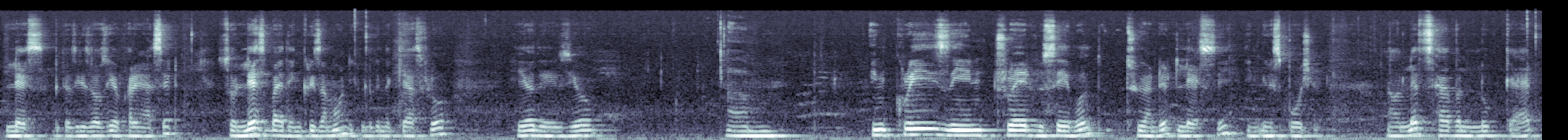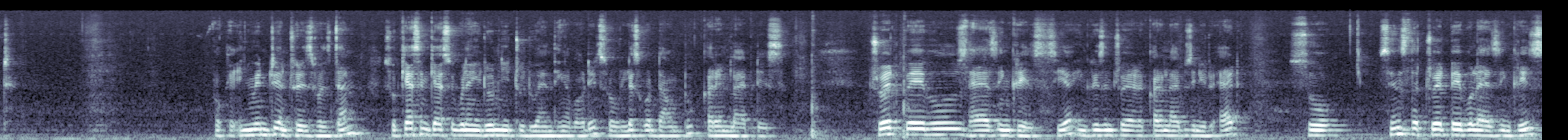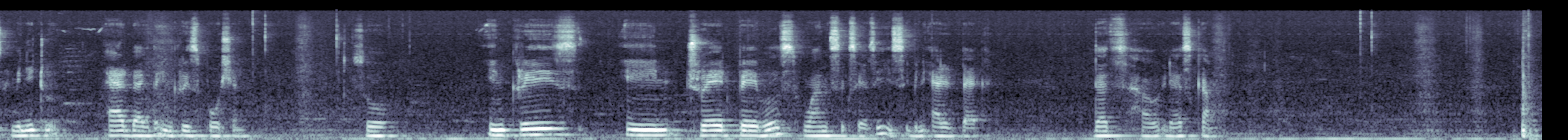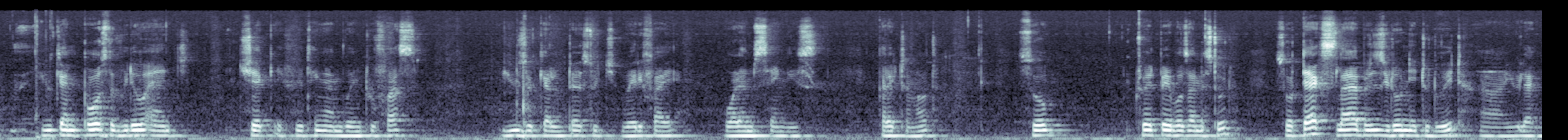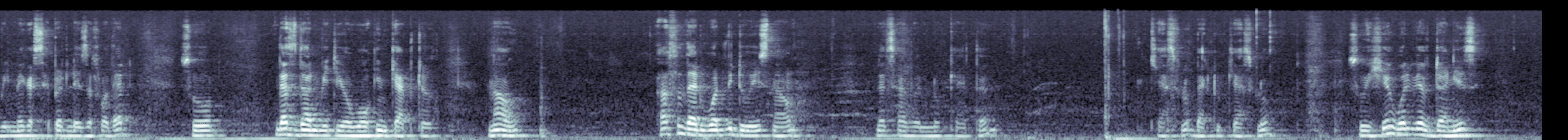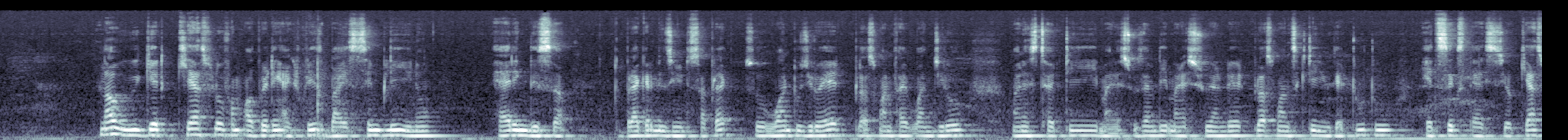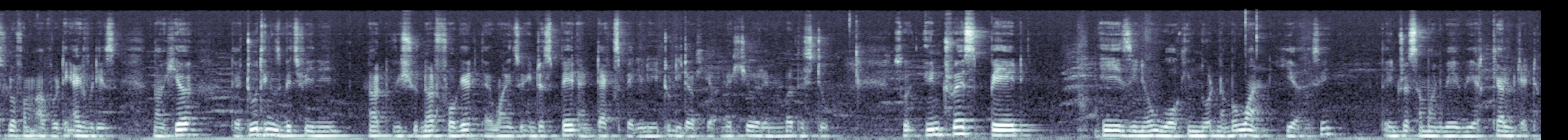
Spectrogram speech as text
less because it is also your current asset so less by the increase amount if you look in the cash flow here there is your um, increase in trade receivable 300 less see, in this portion now let's have a look at okay inventory and trade was done. So cash and cash equivalent you don't need to do anything about it. So let's go down to current liabilities. Trade payables has increased. Here increase in trade current liabilities you need to add. So since the trade payable has increased we need to add back the increased portion. So increase in trade payables 168 see it's been added back. That's how it has come. You can pause the video and check if you think I'm going too fast. Use your calculators to verify what I'm saying is correct or not. So trade payables understood. So tax liabilities you don't need to do it. Uh, you have, will make a separate ledger for that. So that's done with your working capital. Now after that what we do is now let's have a look at the cash flow back to cash flow. So here what we have done is now we get cash flow from operating activities by simply you know adding this up. The bracket means you need to subtract. So 1208 plus 1510 minus 30 minus 270 minus 300 plus 160 you get 2286 that's your cash flow from operating activities. Now here there are two things which we need not we should not forget. That one is your interest paid and tax paid. You need to deduct here. Make sure you remember this too. So interest paid is you know working note number one here you see. The interest amount where we are calculated.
